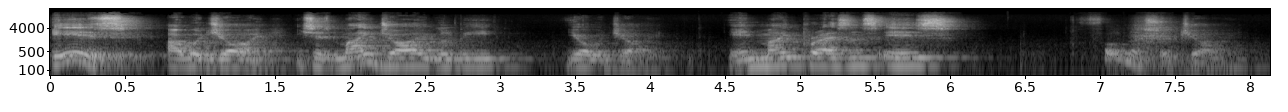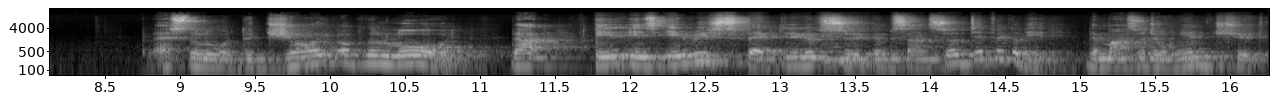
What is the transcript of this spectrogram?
is our joy. He says, My joy will be your joy. In my presence is fullness of joy. Bless the Lord. The joy of the Lord that it is irrespective of circumstance or difficulty. The Macedonian church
